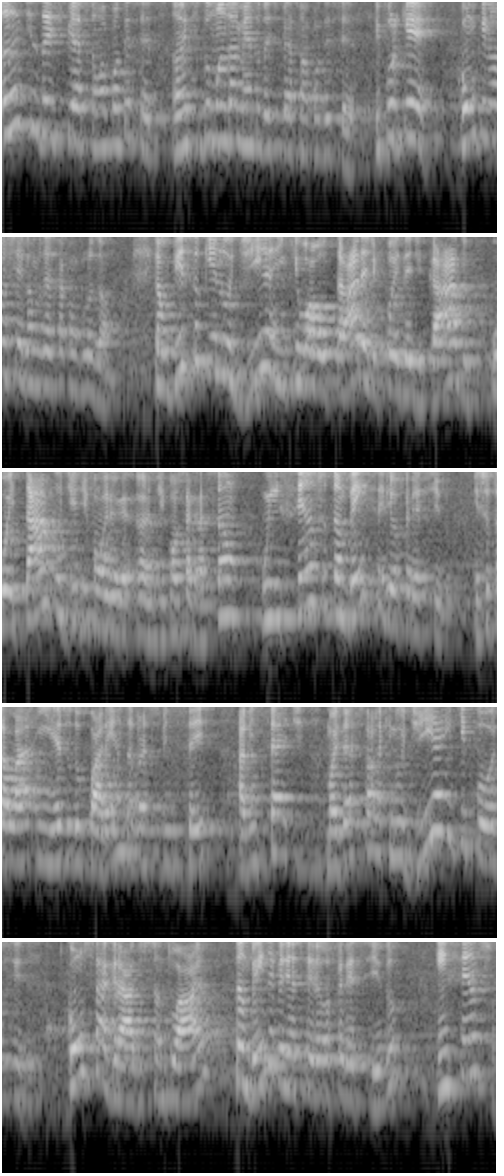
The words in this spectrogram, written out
antes da expiação acontecer, antes do mandamento da expiação acontecer. E por quê? Como que nós chegamos a essa conclusão? Então, visto que no dia em que o altar ele foi dedicado, o oitavo dia de, ah, de consagração, o incenso também seria oferecido. Isso está lá em Êxodo 40, versos 26 a 27. Moisés fala que no dia em que fosse consagrado o santuário, também deveria ser oferecido incenso.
